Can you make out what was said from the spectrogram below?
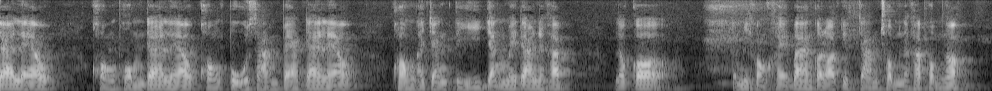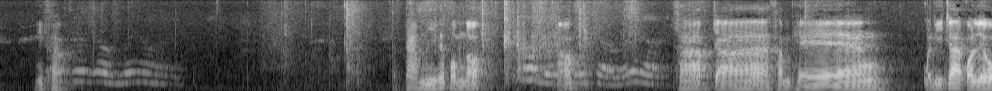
ได้แล้ว ของผมได้แล้วของปู่38ได้แล้ว ของอาจารย์ตียังไม่ได้นะครับ แล้วก็จะมีของใครบ้างก็รอติดตามชมนะครับ ผมเนาะนี่ครับ ตามนี้ครับผมเนาะเอาครับจ้าคำแพงมาดีจ้าก่อนเร็ว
